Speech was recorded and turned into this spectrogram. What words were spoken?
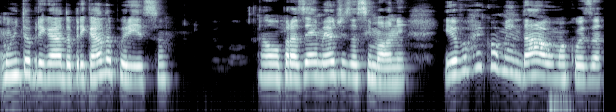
Muito obrigada, obrigada por isso. O prazer é meu, diz a Simone. E eu vou recomendar uma coisa.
